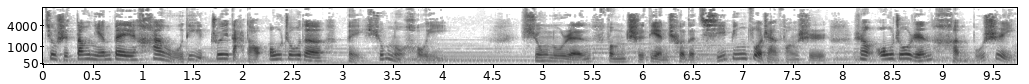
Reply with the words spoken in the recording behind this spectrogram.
就是当年被汉武帝追打到欧洲的北匈奴后裔。匈奴人风驰电掣的骑兵作战方式让欧洲人很不适应，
